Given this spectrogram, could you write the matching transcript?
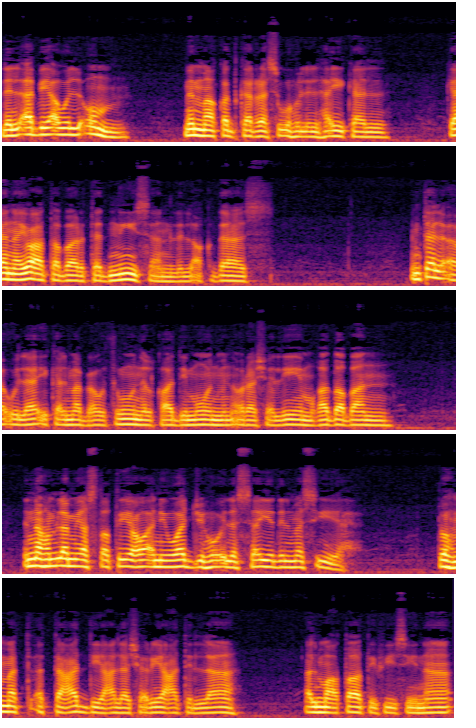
للأب أو الأم مما قد كرسوه للهيكل كان يعتبر تدنيسا للأقداس. امتلأ أولئك المبعوثون القادمون من أورشليم غضبا إنهم لم يستطيعوا أن يوجهوا إلى السيد المسيح. تهمة التعدي على شريعة الله المعطاة في سيناء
